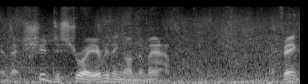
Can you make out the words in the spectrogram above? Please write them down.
And that should destroy everything on the map. I think.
